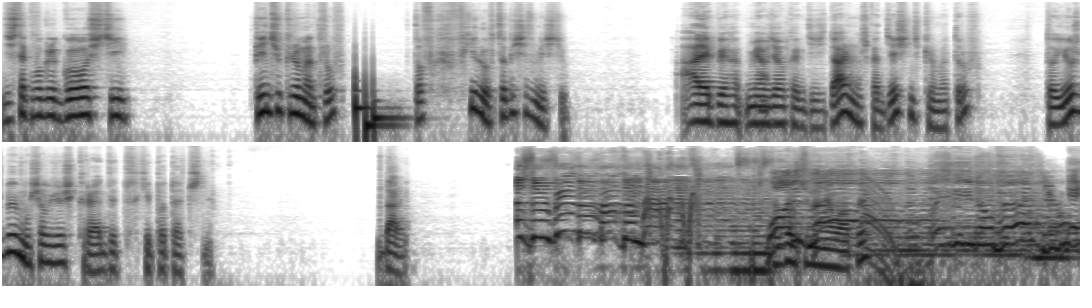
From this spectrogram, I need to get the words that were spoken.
gdzieś tak w ogóle gości 5 km, to w chwilówce by się zmieścił. Ale jakby miał działkę gdzieś dalej, na przykład 10 km, to już by musiał wziąć kredyt hipoteczny. Dalej. Łapy? Don't hurt me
